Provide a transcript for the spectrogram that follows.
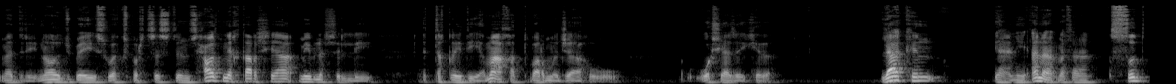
ما أدري knowledge base و expert systems حاولت إني أختار أشياء مي بنفس اللي التقليدية ما أخذت برمجة. وأشياء زي كذا لكن يعني أنا مثلا الصدق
